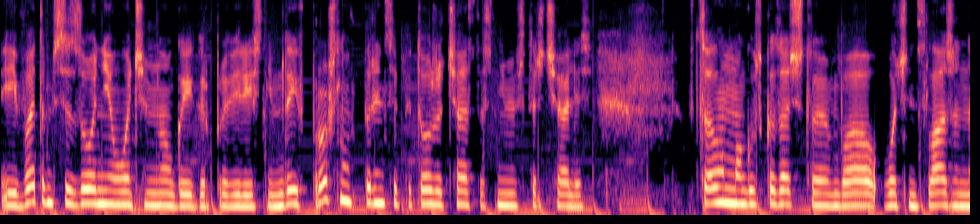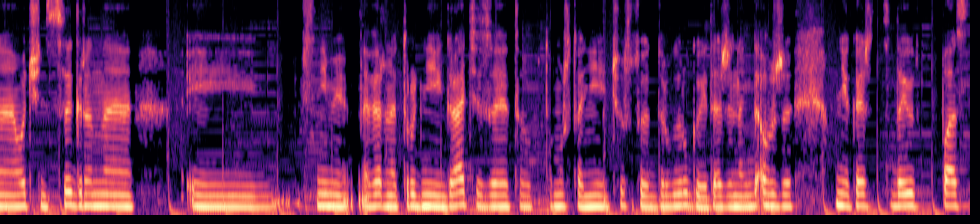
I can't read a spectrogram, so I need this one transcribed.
И в этом сезоне очень много игр провели с ним. Да и в прошлом, в принципе, тоже часто с ними встречались. В целом могу сказать, что МБА очень слаженная, очень сыгранная, и с ними, наверное, труднее играть из-за этого, потому что они чувствуют друг друга, и даже иногда уже, мне кажется, дают пас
